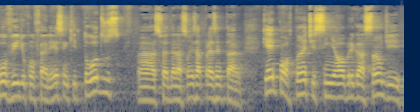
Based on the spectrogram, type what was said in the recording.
por videoconferência em que todos as federações apresentaram. Que é importante sim a obrigação de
